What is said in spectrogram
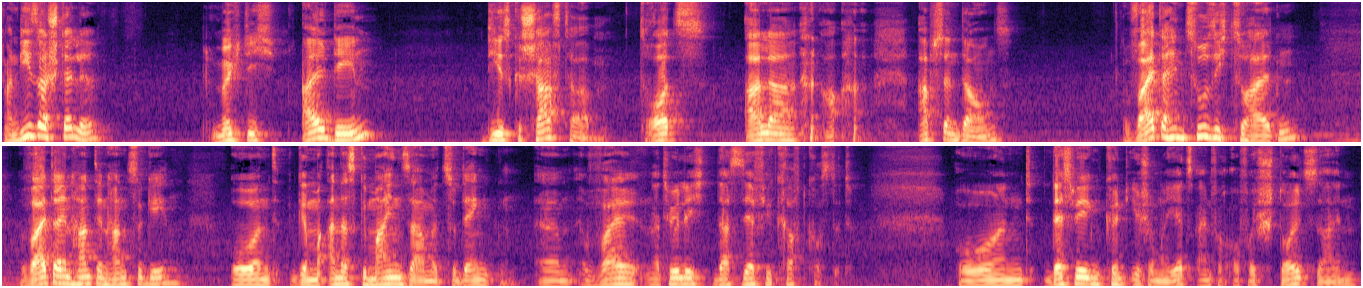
an dieser Stelle möchte ich all denen, die es geschafft haben, trotz aller Ups und Downs, weiterhin zu sich zu halten, weiterhin Hand in Hand zu gehen und an das Gemeinsame zu denken, ähm, weil natürlich das sehr viel Kraft kostet. Und deswegen könnt ihr schon mal jetzt einfach auf euch stolz sein,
